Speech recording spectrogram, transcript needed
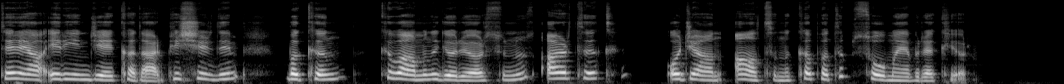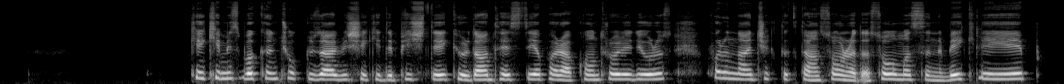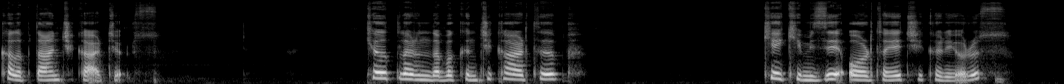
Tereyağı eriyinceye kadar pişirdim. Bakın kıvamını görüyorsunuz. Artık ocağın altını kapatıp soğumaya bırakıyorum. Kekimiz bakın çok güzel bir şekilde pişti. Kürdan testi yaparak kontrol ediyoruz. Fırından çıktıktan sonra da soğumasını bekleyip kalıptan çıkartıyoruz. Kağıtlarını da bakın çıkartıp kekimizi ortaya çıkarıyoruz.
